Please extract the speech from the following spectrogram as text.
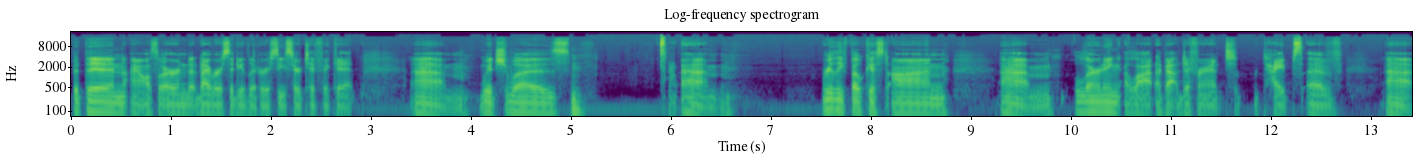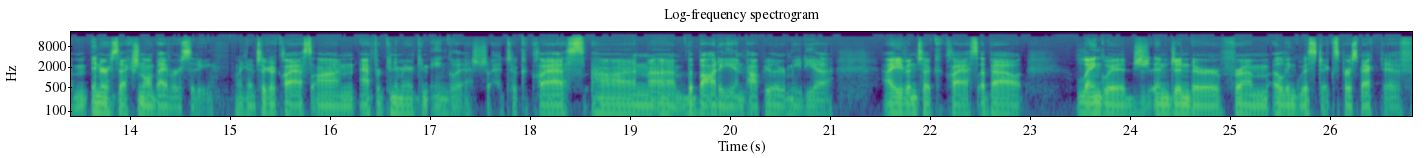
But then I also earned a diversity literacy certificate, um, which was um, really focused on um, learning a lot about different types of um, intersectional diversity. Like I took a class on African American English. I took a class on um, the body in popular media. I even took a class about language and gender from a linguistics perspective.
